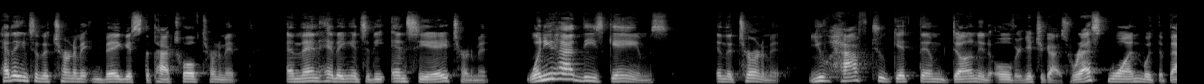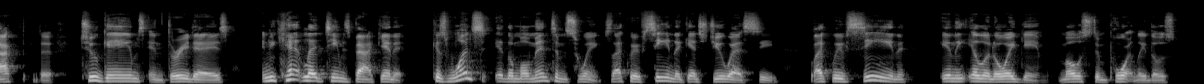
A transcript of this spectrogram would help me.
heading into the tournament in Vegas, the Pac 12 tournament, and then heading into the NCAA tournament. When you have these games in the tournament, you have to get them done and over. Get your guys rest one with the back the two games in 3 days and you can't let teams back in it because once the momentum swings like we've seen against USC, like we've seen in the Illinois game, most importantly those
